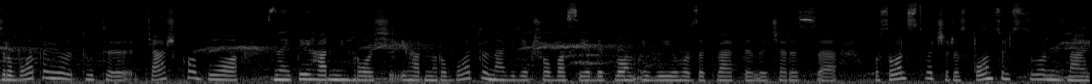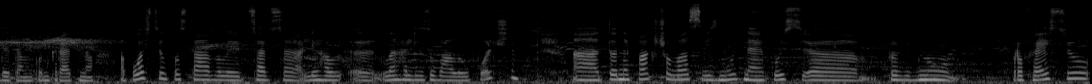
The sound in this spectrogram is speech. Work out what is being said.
з роботою тут е, тяжко, бо знайти гарні гроші і гарну роботу, навіть якщо у вас є диплом і ви його затвердили через посольство, через консульство, не знаю, де там конкретно апостіл поставили, це все легал- легалізували у Польщі, то не факт, що вас візьмуть на якусь провідну професію,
